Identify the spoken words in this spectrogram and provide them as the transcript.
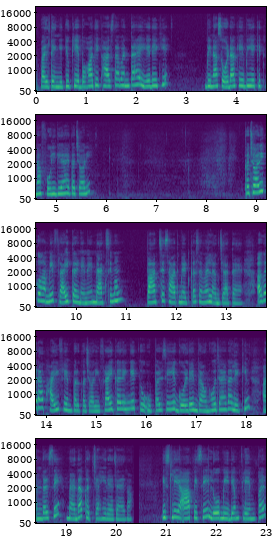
पलटेंगे, क्योंकि ये बहुत ही खासा बनता है। ये देखिए बिना सोडा के भी ये कितना फूल गया है कचौरी कचौरी को हमें फ्राई करने में मैक्सिमम पाँच से सात मिनट का समय लग जाता है। अगर आप हाई फ्लेम पर कचौरी फ्राई करेंगे तो ऊपर से ये गोल्डन ब्राउन हो जाएगा, लेकिन अंदर से मैदा कच्चा ही रह जाएगा। इसलिए आप इसे लो मीडियम फ्लेम पर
